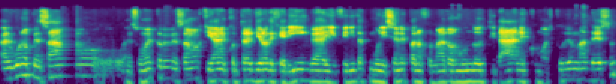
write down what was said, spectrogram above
algunos pensábamos, o en su momento pensamos que iban a encontrar llenos de jeringas y infinitas municiones para transformar a todo el mundo en titanes, como estudios más de eso.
